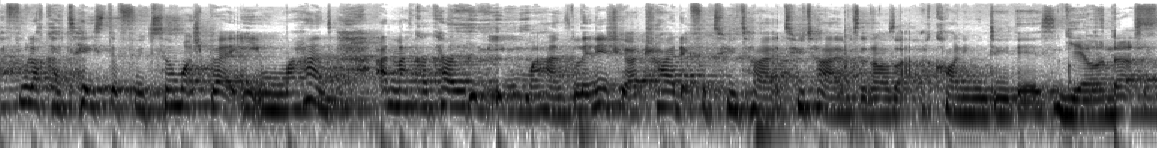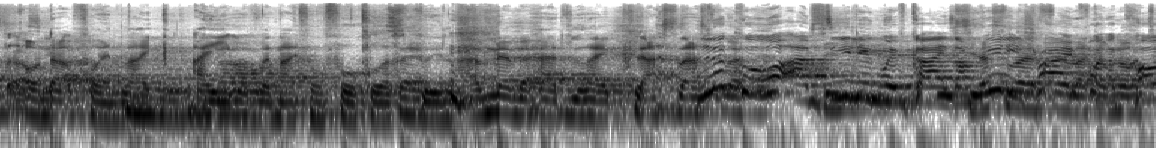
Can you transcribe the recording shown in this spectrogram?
I feel like I taste the food so much better eating with my hands, and like I carried on eating with my hands. Like literally, I tried it for two times, two times, and I was like, I can't even do this. Yeah, on that on that point, like I eat with a knife and fork or a Same. spoon. I've never had like that's that's. Look at what I'm see- dealing with, guys. I'm see, really where I trying feel like for I'm the not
